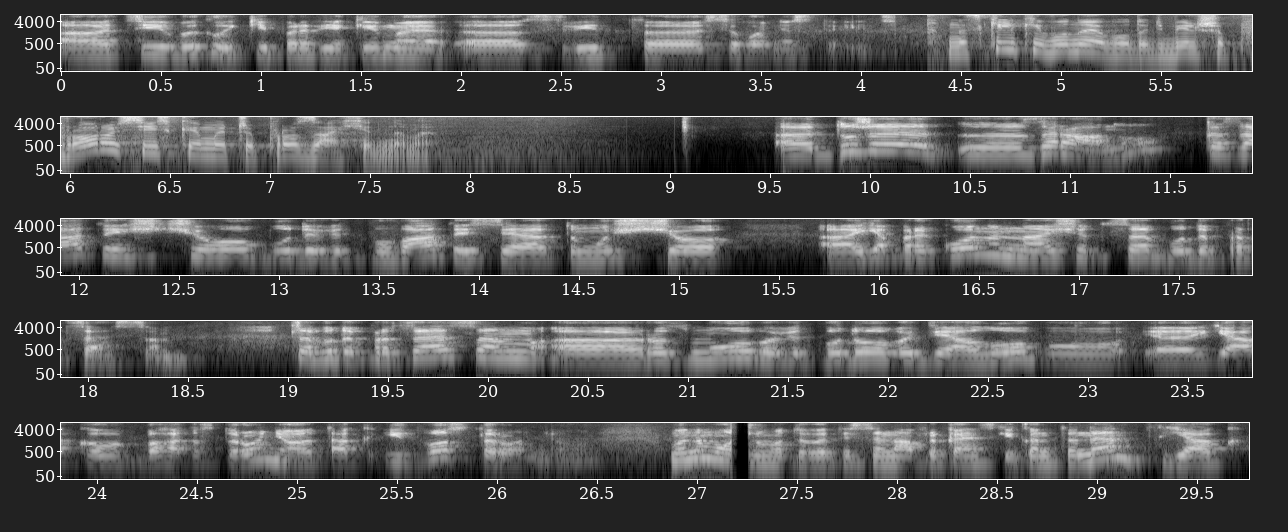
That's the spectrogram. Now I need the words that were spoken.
е, ті виклики, перед якими е, світ е, сьогодні стоїть. Наскільки вони будуть більше проросійськими чи прозахідними? Е, Дуже е, зарано казати, що буде відбуватися, тому що е, я переконана, що це буде процесом. Це буде процесом е, розмови, відбудови діалогу е, як багатостороннього, так і двостороннього. Ми не можемо дивитися на африканський континент як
